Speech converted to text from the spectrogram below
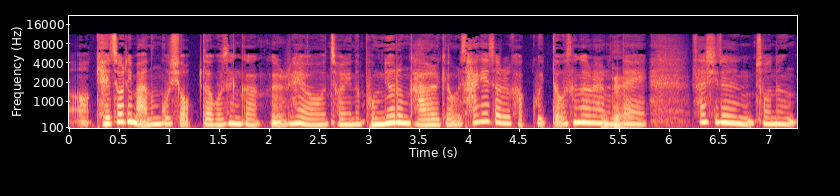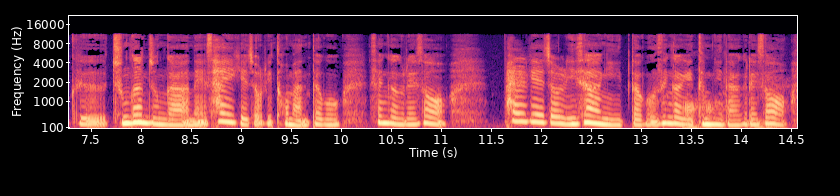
어, 계절이 많은 곳이 없다고 생각을 해요. 저희는 봄, 여름, 가을, 겨울 사계절을 갖고 있다고 생각을 하는데 네. 사실은 저는 그 중간중간에 사이 계절이 더 많다고 생각을 해서 8계절 이상이 있다고 생각이 어허, 듭니다. 그래서 네.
